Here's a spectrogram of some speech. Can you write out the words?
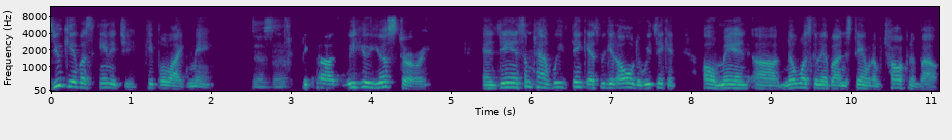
you give us energy, people like me, Yes, sir. because we hear your story. And then sometimes we think as we get older, we're thinking, oh man, uh, no one's gonna ever understand what I'm talking about.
